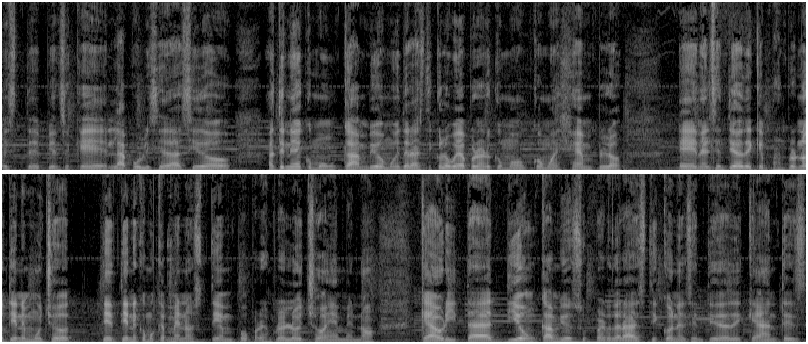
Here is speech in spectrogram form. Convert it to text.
este pienso que la publicidad ha sido ha tenido como un cambio muy drástico, lo voy a poner como, como ejemplo, en el sentido de que, por ejemplo, no tiene mucho, tiene como que menos tiempo, por ejemplo, el 8M, ¿no? Que ahorita dio un cambio súper drástico en el sentido de que antes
